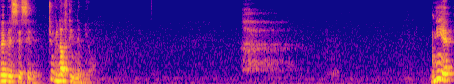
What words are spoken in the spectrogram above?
ve vesveseli. Çünkü laf dinlemiyor. Niye?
